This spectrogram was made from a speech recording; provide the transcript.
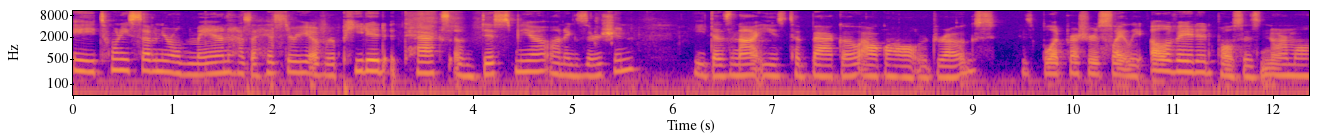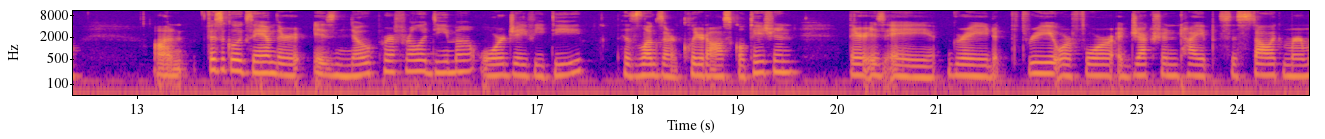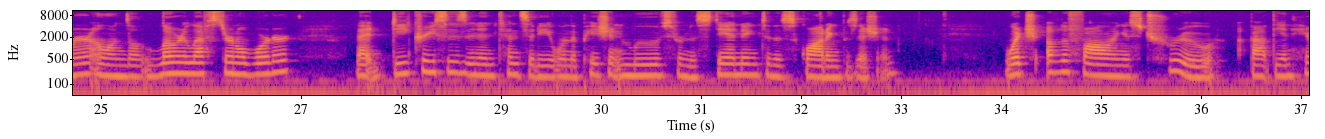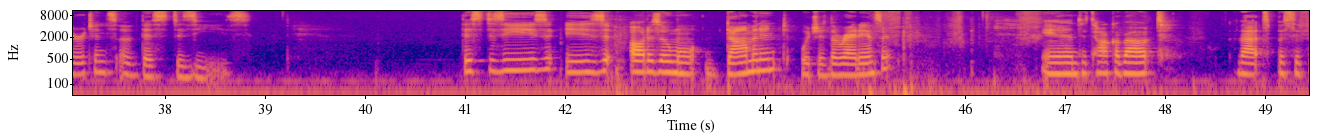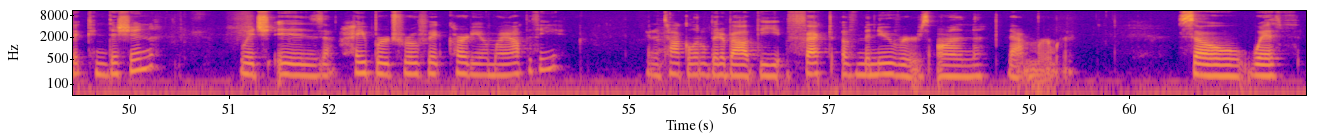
A 27 year old man has a history of repeated attacks of dyspnea on exertion. He does not use tobacco, alcohol, or drugs. His blood pressure is slightly elevated, pulse is normal. On physical exam, there is no peripheral edema or JVD. His lungs are clear to auscultation. There is a grade 3 or 4 ejection type systolic murmur along the lower left sternal border that decreases in intensity when the patient moves from the standing to the squatting position. Which of the following is true about the inheritance of this disease? This disease is autosomal dominant, which is the right answer. And to talk about that specific condition, which is hypertrophic cardiomyopathy, Going to talk a little bit about the effect of maneuvers on that murmur. So, with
